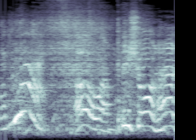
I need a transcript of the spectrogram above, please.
And what? Oh, a fish all had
